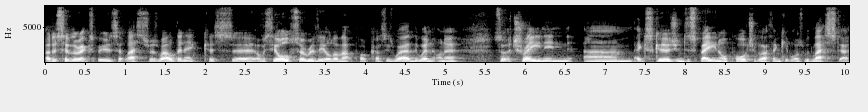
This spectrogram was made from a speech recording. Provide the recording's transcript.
Had a similar experience at Leicester as well, didn't he? Because uh, obviously, also revealed on that podcast is where they went on a sort of training um, excursion to Spain or Portugal, I think it was, with Leicester,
